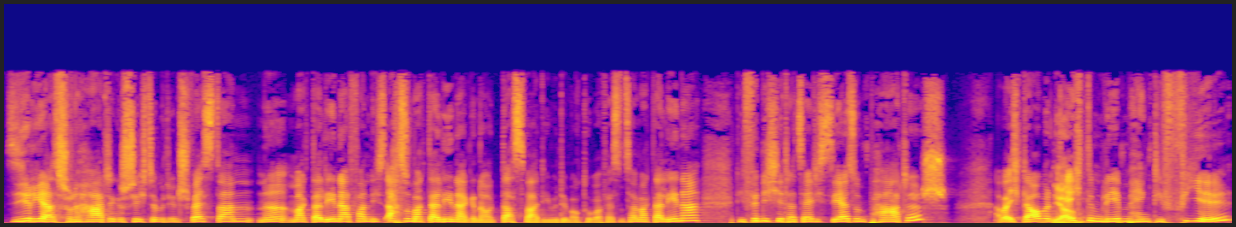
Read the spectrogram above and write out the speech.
Sirias schon eine harte Geschichte mit den Schwestern, ne? Magdalena fand ich, ach so, Magdalena, genau, das war die mit dem Oktoberfest. Und zwar Magdalena, die finde ich hier tatsächlich sehr sympathisch, aber ich glaube, in Ja. echtem Leben hängt die viel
